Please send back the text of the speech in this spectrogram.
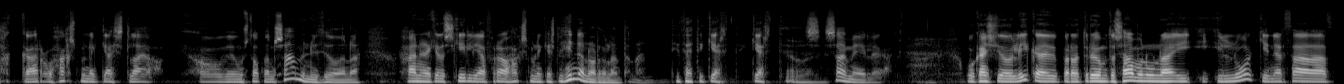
okkar og hagsmunagæsla á við um stofnana saminu þjóðana hann er ekki að skilja frá hagsmunagæslu hinnan Norðurlandana því þetta er gert, gert sameigilega og kannski þá líka ef við bara draugum þetta saman núna í, í, í lokin er það að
